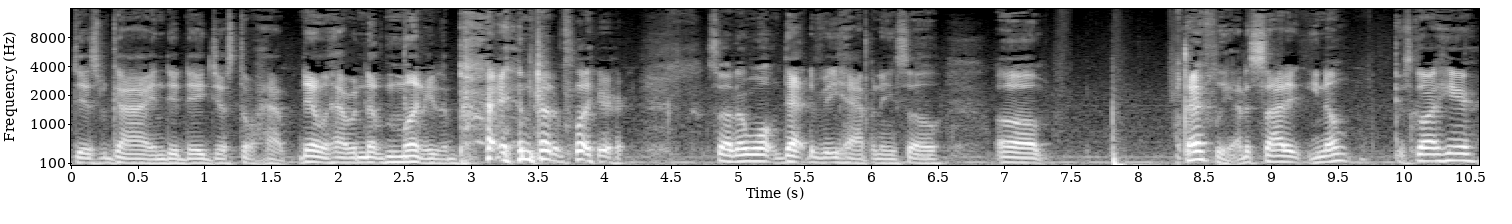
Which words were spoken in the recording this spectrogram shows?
this guy and then they just don't have they don't have enough money to buy another player, so I don't want that to be happening. So, um, definitely, I decided you know let's go out here,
